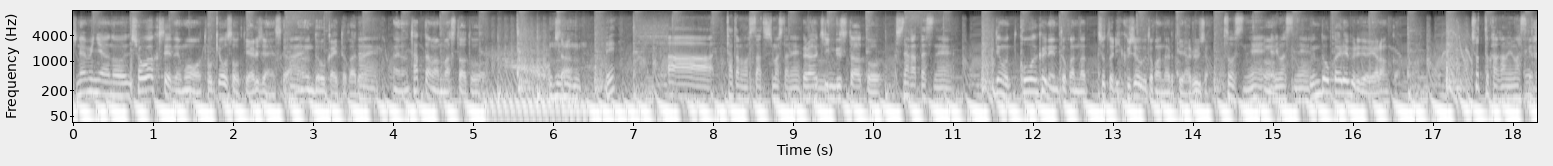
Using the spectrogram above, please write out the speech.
ちなみにあの小学生でも徒競走ってやるじゃないですか、はい。運動会とかで、はい。あの立ったまんまスタート。した。らえ？ああたまスタートしましたね。クラウチングスタート、しなかったですね。でも高学年とかになってちょっと陸上部とかになるとやるじゃん、そうですね、うん。やりますね。運動会レベルではやらんか。ちょっとかがめますけど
